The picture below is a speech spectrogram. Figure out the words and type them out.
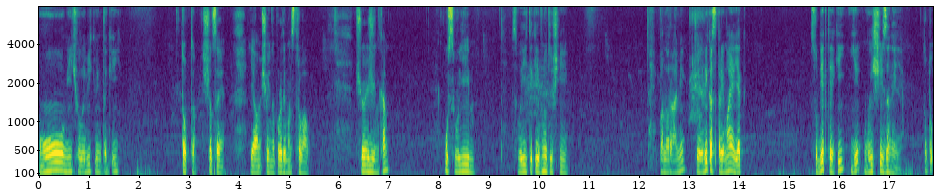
О, мій чоловік він такий. Тобто, що це я вам щойно продемонстрував, що жінка у своїй, своїй такій внутрішній панорамі чоловіка сприймає як суб'єкта, який є вищий за неї. Тобто,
